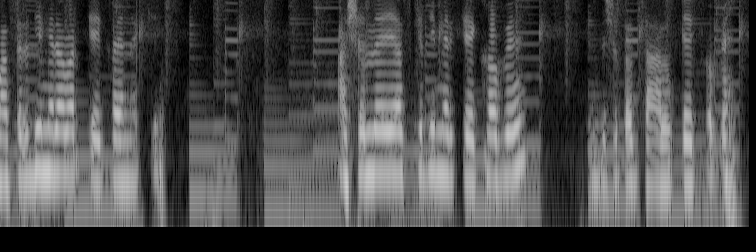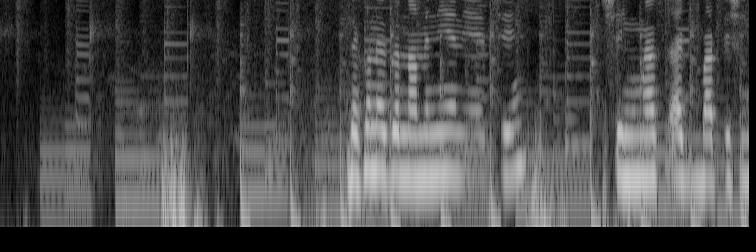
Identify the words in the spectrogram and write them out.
মাছের ডিমের আবার কেক হয় নাকি? আসলে আজকে ডিমের কেক হবে, কিন্তু সেটা ঝাল কেক হবে। দেখুন এর জন্য আমি নিয়ে নিয়েছি। শিং মাছ, এক বাটি শিং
